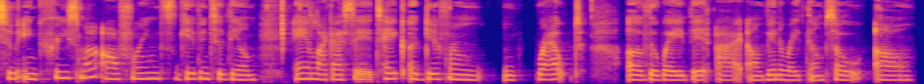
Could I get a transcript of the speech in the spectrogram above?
to increase my offerings given to them. And like I said, take a different route of the way that I um, venerate them. So, um,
